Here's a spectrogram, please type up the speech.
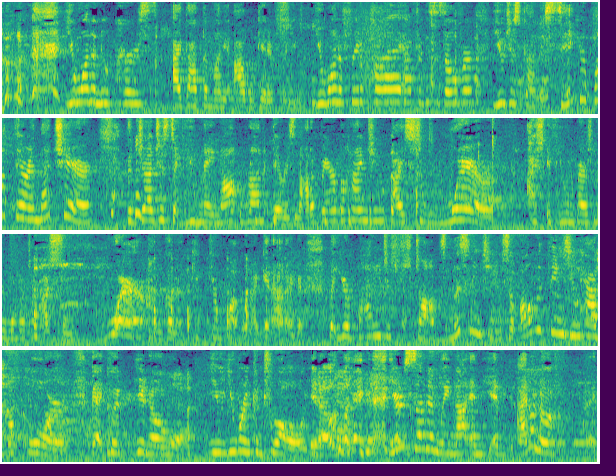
You want a new purse? I got the money. I will get it for you. You want a Frito pie after this is over? You just gotta sit your butt there in that chair. The judge is that you may not run there is not a bear behind you. I swear I, if you embarrass me one more time i swear i'm gonna kick your butt when i get out of here. But your body just stops listening to you. So all the things you had before that could you know Yeah. you you were in control you Yeah, know like you're suddenly not and and i don't know if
